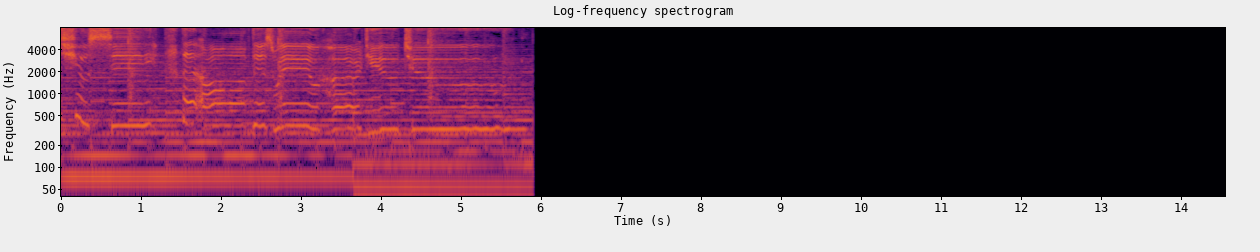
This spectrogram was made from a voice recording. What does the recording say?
You see?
